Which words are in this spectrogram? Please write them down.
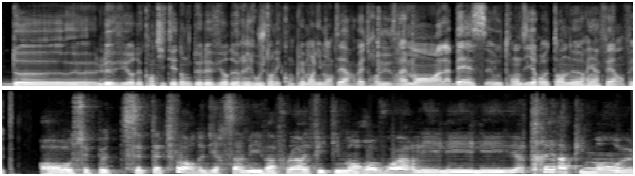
de levure, de quantité donc de levure de riz rouge dans les compléments alimentaires va être vraiment à la baisse, autant dire, autant ne rien faire en fait. Oh, c'est peut-être fort de dire ça, mais il va falloir effectivement revoir les, très rapidement euh,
